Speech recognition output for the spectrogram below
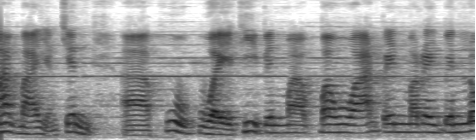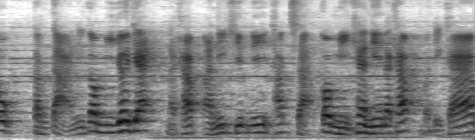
มากมายอย่างเช่นผู้ป่วยที่เป็นมาเบาหวานเป็นมะเร็งเป็นโรคต่างๆ นี่ก็มีเยอะแยะนะครับ อันนี้คลิปนี้ทักษะก็มีแค่นี้นะครับสวัสดีครับ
